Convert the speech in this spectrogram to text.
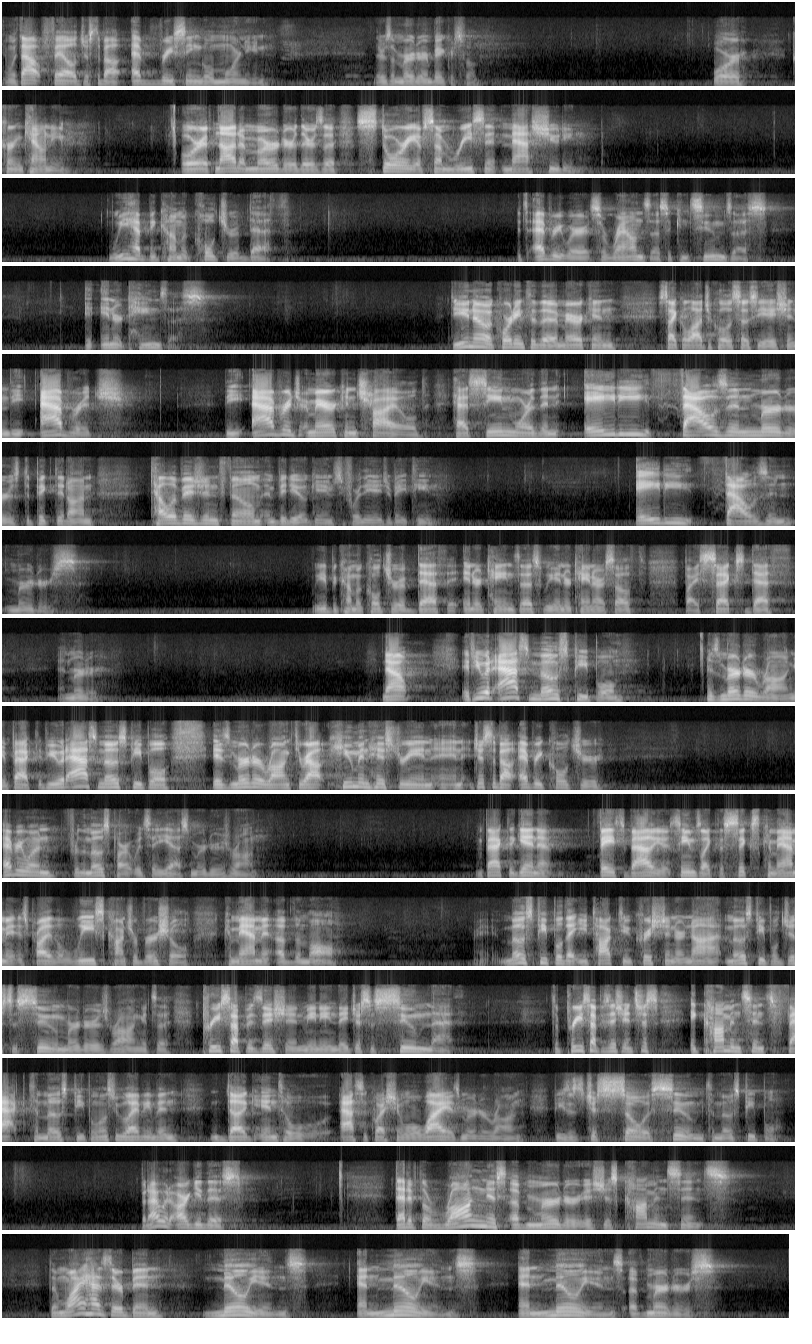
And without fail, just about every single morning, there's a murder in Bakersfield or Kern County. Or if not a murder, there's a story of some recent mass shooting. We have become a culture of death. It's everywhere. It surrounds us, it consumes us, it entertains us. Do you know, according to the American Psychological Association, the average the average American child has seen more than 80,000 murders depicted on television, film, and video games before the age of 18. 80,000 murders. We have become a culture of death that entertains us. We entertain ourselves by sex, death, and murder. Now, if you would ask most people, is murder wrong? In fact, if you would ask most people, is murder wrong throughout human history and, and just about every culture, everyone, for the most part, would say, yes, murder is wrong. In fact, again, at face value, it seems like the sixth commandment is probably the least controversial commandment of them all. Most people that you talk to, Christian or not, most people just assume murder is wrong. It's a presupposition, meaning they just assume that. It's a presupposition. It's just a common sense fact to most people. Most people haven't even dug into ask the question, well, why is murder wrong? Because it's just so assumed to most people. But I would argue this that if the wrongness of murder is just common sense, then why has there been millions and millions and millions of murders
